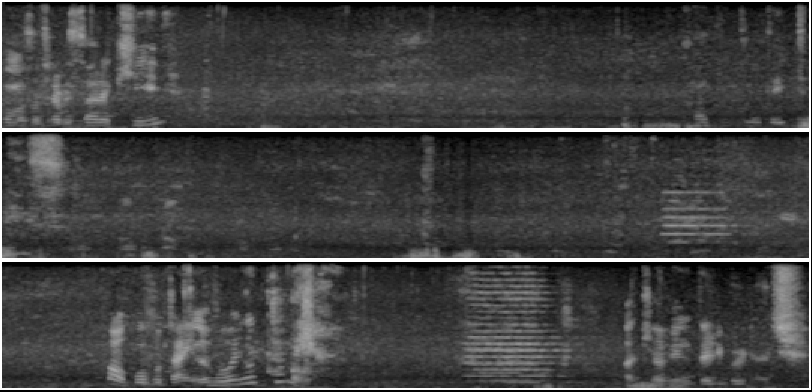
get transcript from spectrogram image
Vamos atravessar aqui. 33. Ó, o povo tá indo, eu vou indo também. Aqui é a Avenida da Liberdade.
